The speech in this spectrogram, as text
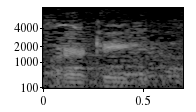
ਅਰੇ ਠੀਕ ਹੈ।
